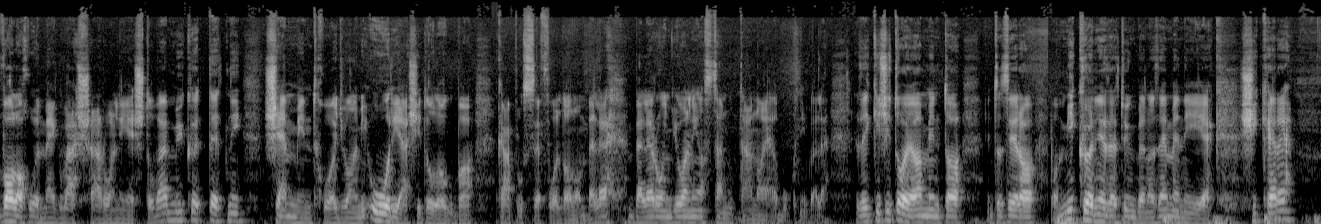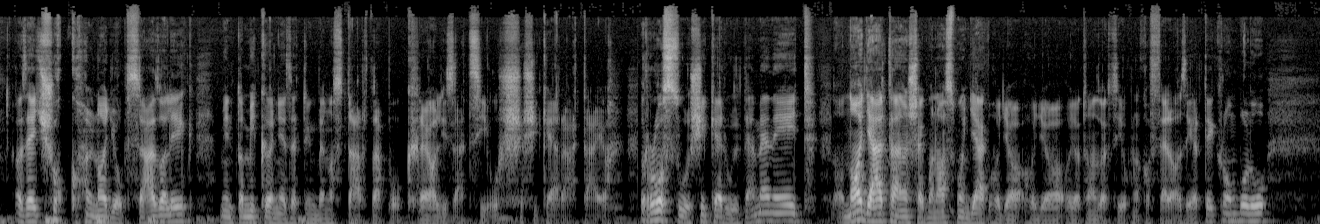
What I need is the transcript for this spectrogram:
valahol megvásárolni és tovább működtetni, semmint hogy valami óriási dologba K plusz F oldalon bele, belerongyolni, aztán utána elbukni vele. Ez egy kicsit olyan, mint, a, mint azért a, a mi környezetünkben az M&A-ek sikere, az egy sokkal nagyobb százalék, mint a mi környezetünkben a startupok realizációs sikerrátája. Rosszul sikerült m a nagy általánosságban azt mondják, hogy a, hogy a, hogy a tranzakcióknak a fele az értékromboló,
